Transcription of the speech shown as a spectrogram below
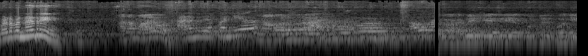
ಬಡ ಬಡ ನಡ್ರಿ. ಹದಿನೈದು ಕೆಜಿ ಕುಟ್ಟಿದ ಗೋಧಿ.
